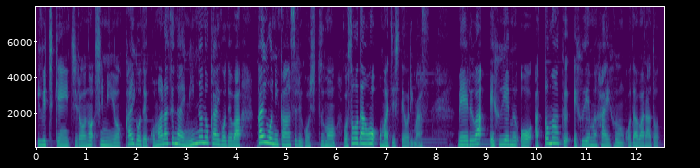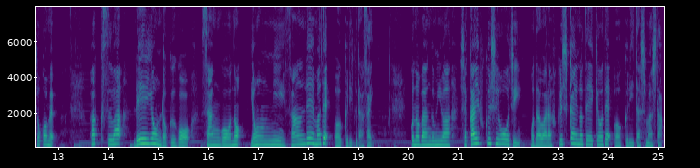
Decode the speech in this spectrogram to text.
井口健一郎の市民を介護で困らせないみんなの介護では介護に関するご質問ご相談をお待ちしておりますメールは fmo アットマーク fm ハイフン小田原ドットコムファックスは零四六五三五の四二三零までお送りくださいこの番組は社会福祉法人小田原福祉会の提供でお送りいたしました。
